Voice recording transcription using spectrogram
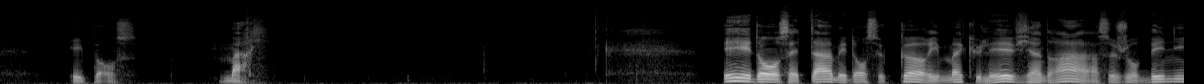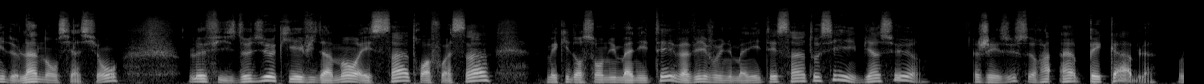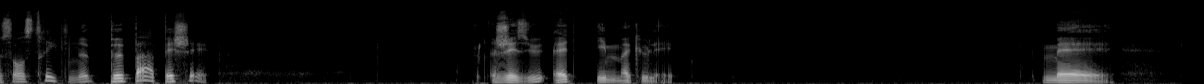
il pense Marie. Et dans cette âme et dans ce corps immaculé viendra, à ce jour béni de l'Annonciation, le Fils de Dieu, qui évidemment est saint, trois fois saint, mais qui dans son humanité va vivre une humanité sainte aussi, bien sûr. Jésus sera impeccable, au sens strict, il ne peut pas pécher. Jésus est immaculé. Mais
